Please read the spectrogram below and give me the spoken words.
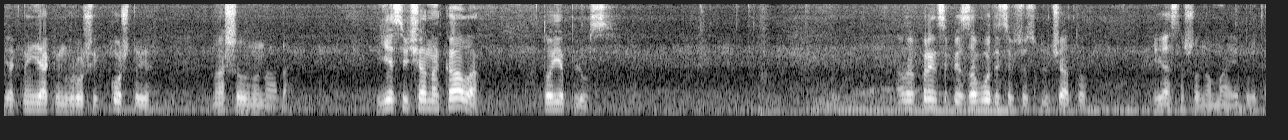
Як не як він грошей коштує, на що воно треба. Є свіча накала, то є плюс. Але в принципі заводиться все з ключа, то ясно, що воно має бути.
